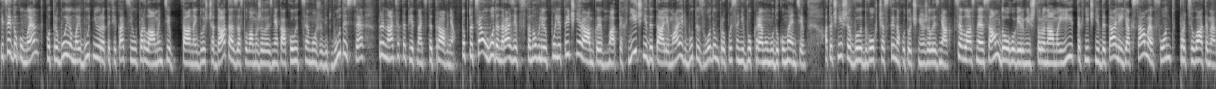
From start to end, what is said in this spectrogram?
І цей документ потребує майбутньої ратифікації у парламенті. Та найближча дата, за словами Железняка, коли це може відбутись, це 13-15 травня. Тобто ця угода наразі встановлює політичні рамки, а технічні деталі мають бути згодом прописані в окремому документі, а точніше в двох частинах уточнює Железняк. Це власне сам договір між сторонами і технічні деталі, як саме фонд працюватиме.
